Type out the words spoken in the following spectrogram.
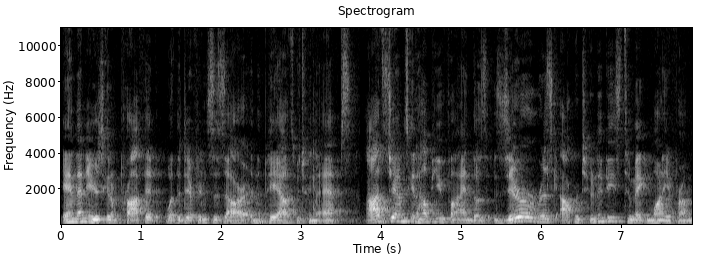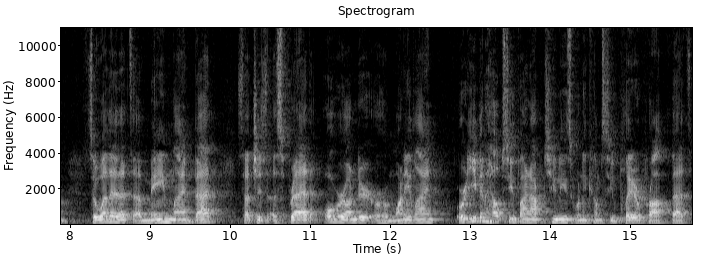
and then you're just gonna profit what the differences are in the payouts between the apps. OddsJam is gonna help you find those zero risk opportunities to make money from. So whether that's a mainline bet, such as a spread, over under, or a money line, or even helps you find opportunities when it comes to player prop bets,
